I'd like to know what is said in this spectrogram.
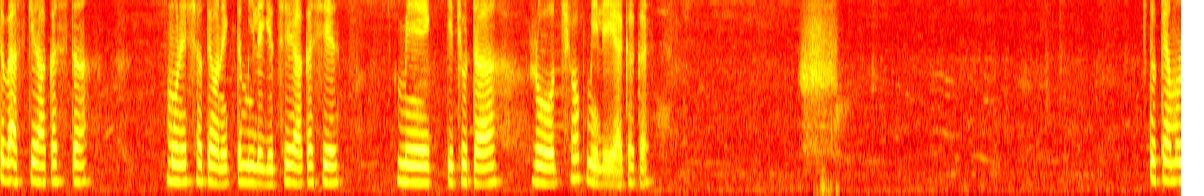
তবে আজকের আকাশটা মনের সাথে অনেকটা মিলে গেছে। আকাশের মেঘ, কিছুটা রোদ, সব মিলে একাকার। তো কেমন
